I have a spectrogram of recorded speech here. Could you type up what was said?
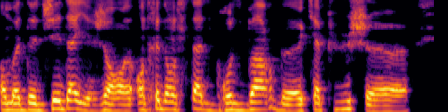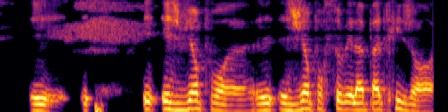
en mode Jedi, genre entrer dans le stade, grosse barbe, capuche et, et, et, je viens pour je viens pour sauver la patrie genre.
